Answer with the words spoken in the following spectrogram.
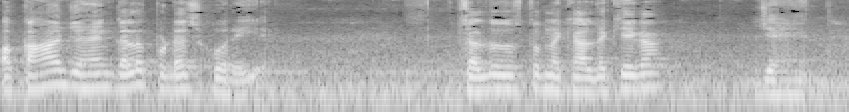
और कहाँ जो है गलत प्रोटेस्ट हो रही है। चल दो दोस्तों, अपना ख्याल रखिएगा। जय हिंद।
